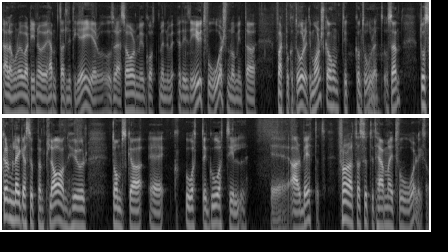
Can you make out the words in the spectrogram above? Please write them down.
eller hon har varit inne och hämtat lite grejer och, och sådär. Så har de ju gått, men det är ju två år som de inte har varit på kontoret. Imorgon ska hon till kontoret. Mm. Och sen, då ska de läggas upp en plan hur de ska eh, återgå till eh, arbetet. Från att ha suttit hemma i två år. Liksom.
